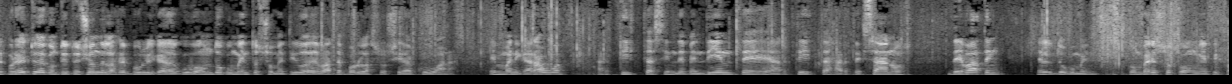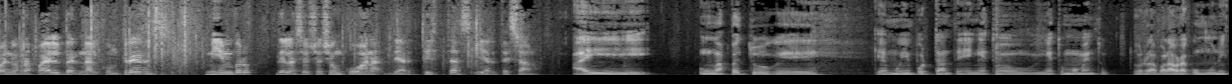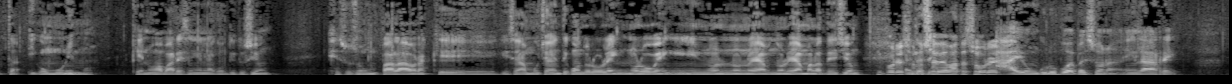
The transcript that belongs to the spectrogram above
El proyecto de constitución de la República de Cuba, un documento sometido a debate por la sociedad cubana. En Manicaragua, artistas independientes, artistas, artesanos, debaten el documento. Converso con Epifanio Rafael Bernal Contreras, miembro de la Asociación Cubana de Artistas y Artesanos. Hay un aspecto que, es muy importante en, en estos momentos sobre la palabra comunista y comunismo, que no aparecen en la Constitución. Esas son palabras que quizás mucha gente cuando lo leen no lo ven y no, no, no, les llama la atención. Y por eso no se debate sobre eso. Hay un grupo de personas en la red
